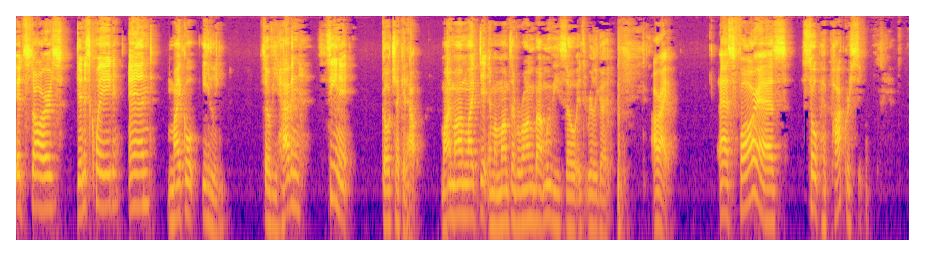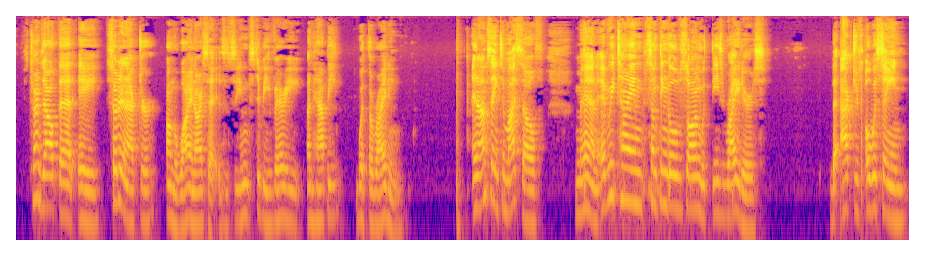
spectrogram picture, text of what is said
It stars Dennis Quaid and Michael Ealy. So if you haven't seen it, go check it out. My mom liked it, and my mom's never wrong about movies, so it's really good. All right. As far as soap hypocrisy, it turns out that a certain actor on the Y&R set seems to be very unhappy with the writing and I'm saying to myself, man, every time something goes on with these writers, the actor's always saying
